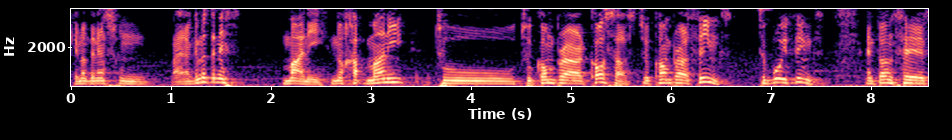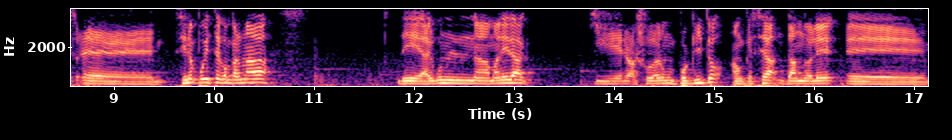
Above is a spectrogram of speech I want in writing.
Que no tenés un, bueno, que no tenés money, no have money to, to comprar cosas, to comprar things, to buy things. Entonces, eh, si no pudiste comprar nada, de alguna manera quiero ayudar un poquito, aunque sea dándole... Eh,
